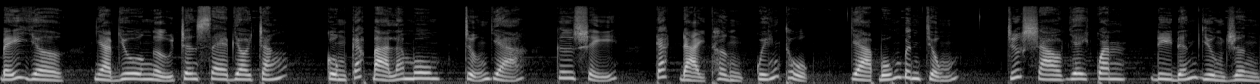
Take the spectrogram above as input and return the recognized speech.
Bấy giờ, nhà vua ngự trên xe voi trắng, cùng các bà la môn, trưởng giả, cư sĩ, các đại thần quyến thuộc và bốn binh chủng, trước sau dây quanh đi đến vườn rừng.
